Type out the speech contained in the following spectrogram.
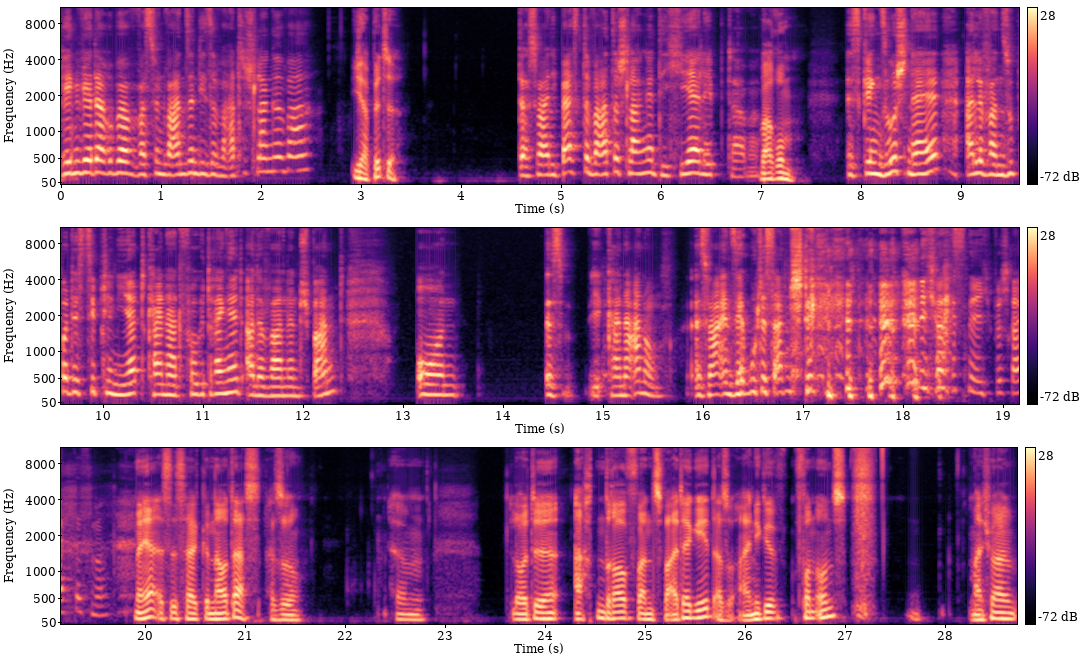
Reden wir darüber, was für ein Wahnsinn diese Warteschlange war? ja, bitte. Das war die beste Warteschlange, die ich je erlebt habe. Warum? Es ging so schnell, alle waren super diszipliniert, keiner hat vorgedrängelt, alle waren entspannt und es, keine Ahnung, es war ein sehr gutes Anstehen. ich weiß nicht, beschreib das mal. Naja, es ist halt genau das. Also ähm, Leute achten drauf, wann es weitergeht. Also einige von uns. Manchmal,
